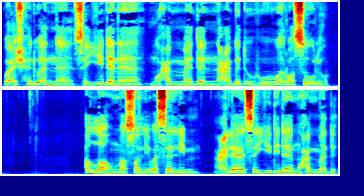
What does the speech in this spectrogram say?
وأشهد أن سيدنا محمدا عبده ورسوله اللهم صل وسلم على سيدنا محمد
